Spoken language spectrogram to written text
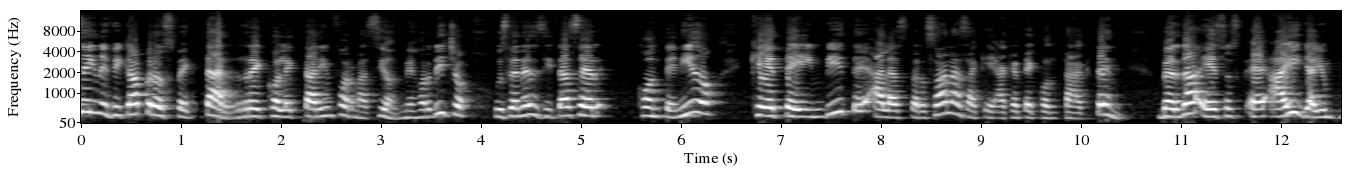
significa prospectar? Recolectar información. Mejor dicho, usted necesita hacer contenido que te invite a las personas a que, a que te contacten ¿verdad? Eso es, eh, ahí ya hay un,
